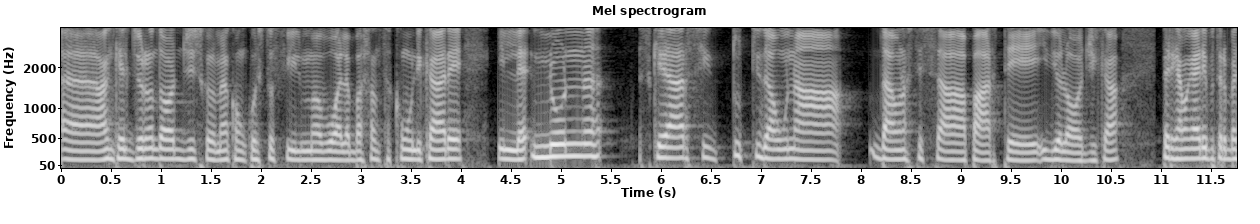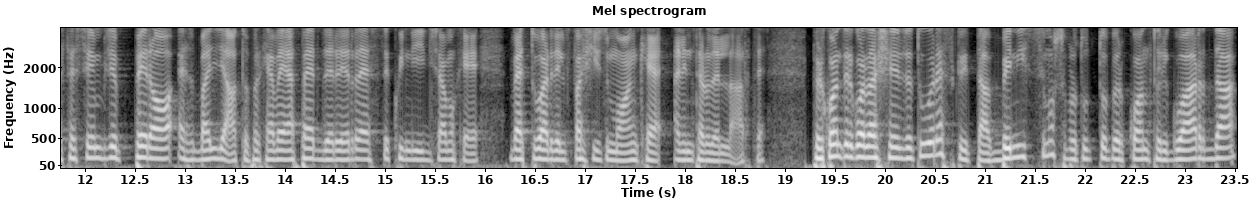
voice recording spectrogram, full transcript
Uh, anche il giorno d'oggi, secondo me, con questo film vuole abbastanza comunicare il non schierarsi tutti da una, da una stessa parte ideologica perché magari potrebbe essere semplice, però è sbagliato perché vai a perdere il resto e quindi diciamo che vai a attuare del fascismo anche all'interno dell'arte. Per quanto riguarda la sceneggiatura è scritta benissimo, soprattutto per quanto riguarda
